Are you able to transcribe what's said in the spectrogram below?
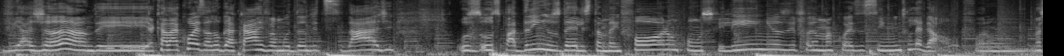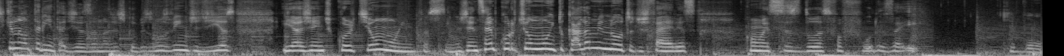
viajando e aquela coisa, aluga carro e vai mudando de cidade. Os, os, padrinhos deles também foram com os filhinhos e foi uma coisa assim muito legal. Foram, acho que não 30 dias, nós descobrimos, uns 20 dias e a gente curtiu muito, assim. A gente sempre curtiu muito cada minuto de férias com esses duas fofuras aí. Que bom.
